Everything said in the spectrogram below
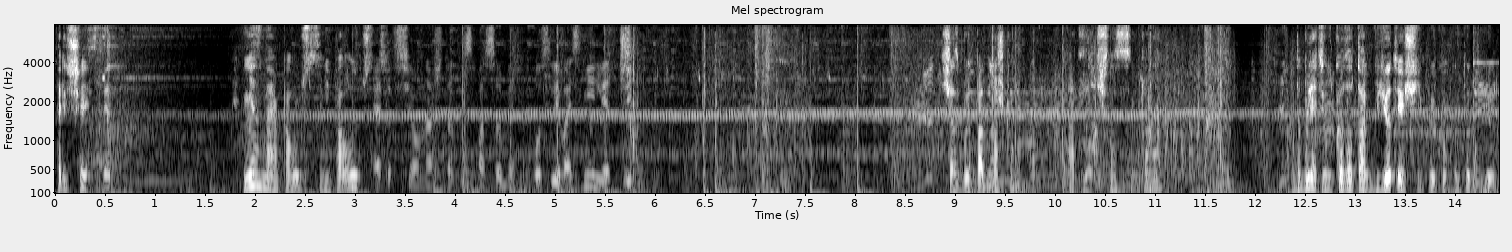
36 лет. Не знаю, получится, не получится. Это все, на что ты способен. После восьми лет ты... Сейчас будет подножка. Отлично сыграно. Да, блядь, он когда так бьет, я понимаю, как он так бьет.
